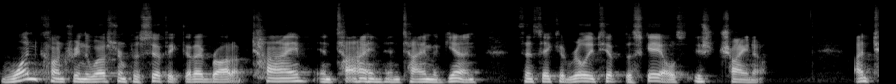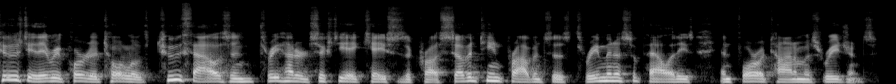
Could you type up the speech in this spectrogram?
one country in the Western Pacific that I brought up time and time and time again, since they could really tip the scales, is China. On Tuesday, they reported a total of 2,368 cases across 17 provinces, three municipalities, and four autonomous regions.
